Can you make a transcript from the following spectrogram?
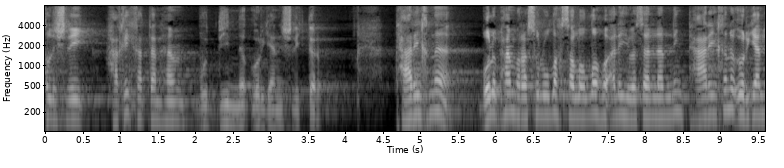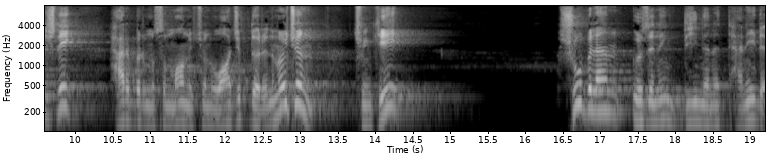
qilishlik haqiqatdan ham bu dinni o'rganishlikdir. Tarixni bo'lib ham rasululloh sollallohu alayhi vasallamning tarixini o'rganishlik har bir musulmon uchun vojibdir. Nima uchun? Chunki shu bilan o'zining dinini taniydi.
